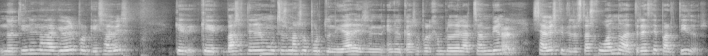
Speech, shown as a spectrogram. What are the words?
no, tiene nada que ver porque sabes que, que, vas a tener muchas más oportunidades. En, en, el caso, por ejemplo, de la Champions, claro. sabes que te lo estás jugando a 13 partidos,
